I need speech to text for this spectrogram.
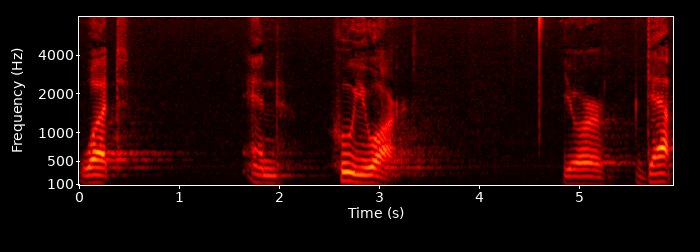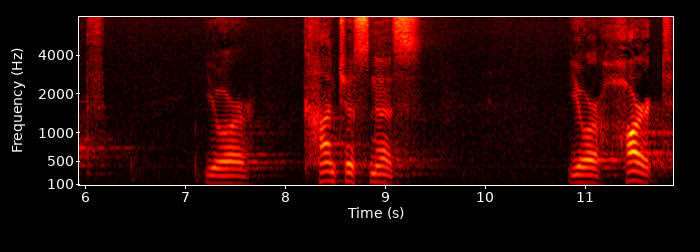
what and who you are, your depth, your consciousness, your heart,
